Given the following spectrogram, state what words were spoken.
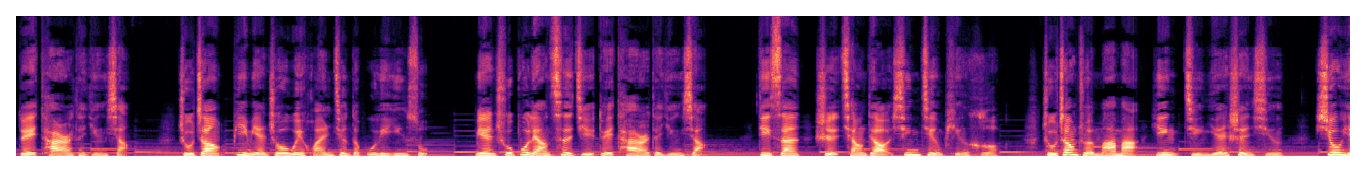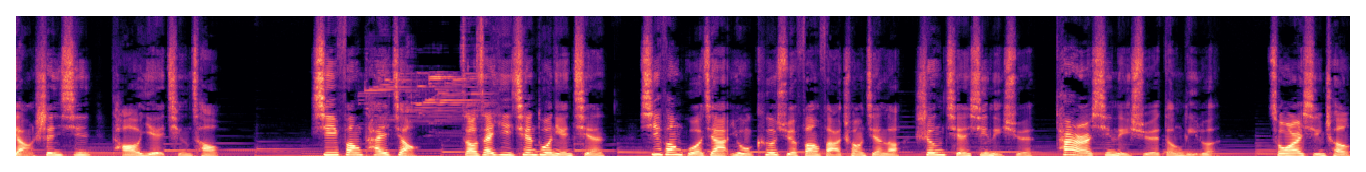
对胎儿的影响，主张避免周围环境的不利因素，免除不良刺激对胎儿的影响。第三是强调心境平和，主张准妈妈应谨言慎行，修养身心，陶冶情操。西方胎教早在一千多年前，西方国家用科学方法创建了生前心理学、胎儿心理学等理论，从而形成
